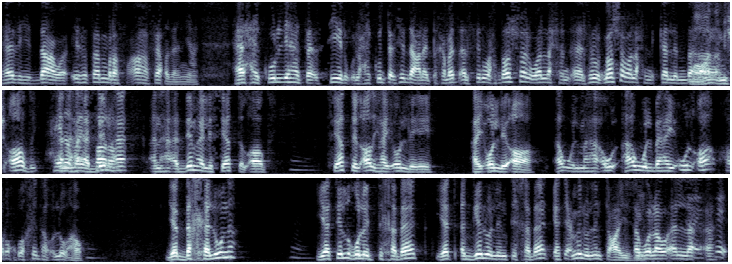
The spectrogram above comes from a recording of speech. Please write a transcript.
هذه الدعوة إذا تم رفعها فعلا يعني هل هيكون لها تأثير ولا هيكون تأثير ده على انتخابات 2011 ولا حن... 2012 ولا هنتكلم بقى ما أنا مش قاضي. أنا. هقدمها أنا هقدمها لسيادة القاضي. سيادة القاضي هيقول لي إيه؟ هيقول لي آه. أول ما هقول أول ما هيقول آه هروح واخدها أقول لهم أهو. يا تدخلونا يا تلغوا الانتخابات يا تأجلوا الانتخابات يا تعملوا اللي أنتوا طب عايزينه. ولو قال لأ؟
